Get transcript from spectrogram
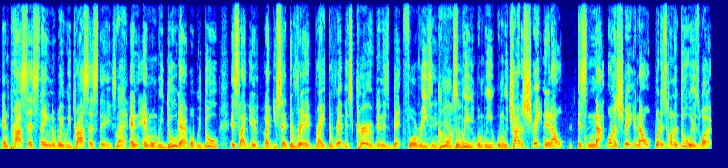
and process things the way we process things Right. and and when we do that what we do it's like it, like you said the rib right the rib is curved and it's bent for a reason Come on, when we when we when we try to straighten it out it's not going to straighten out what it's going to do is what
